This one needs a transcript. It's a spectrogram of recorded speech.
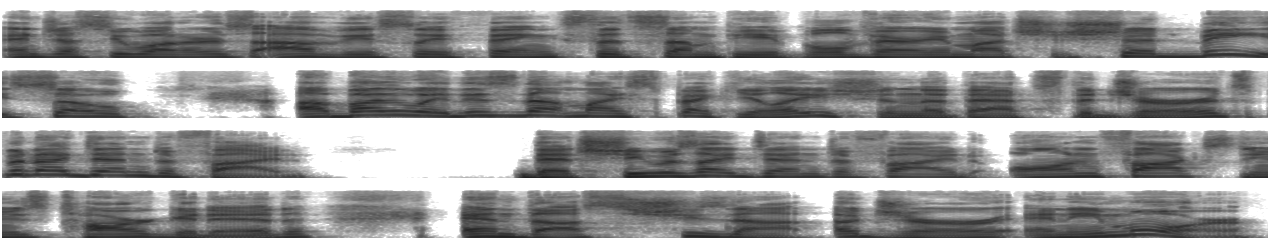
And Jesse Watters obviously thinks that some people very much should be. So, uh, by the way, this is not my speculation that that's the juror. It's been identified that she was identified on Fox News, targeted, and thus she's not a juror anymore.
